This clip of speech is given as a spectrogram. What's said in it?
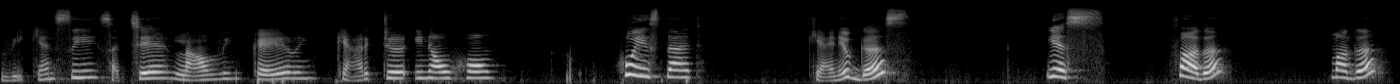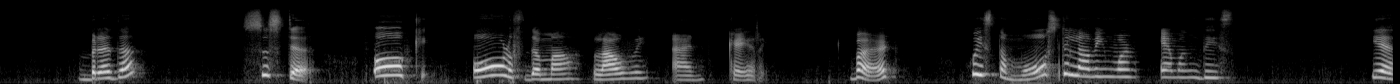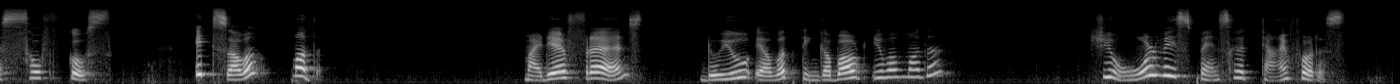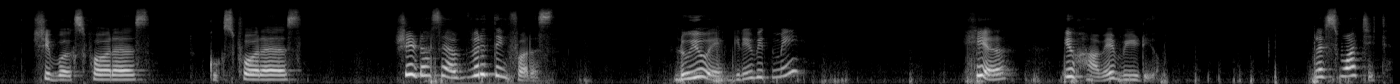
we can see such a loving, caring character in our home. Who is that? Can you guess? Yes, father, mother, brother, sister. Okay, all of them are loving and caring. But who is the most loving one among these? Yes, of course, it's our mother. My dear friends, do you ever think about your mother? She always spends her time for us. She works for us, cooks for us. She does everything for us. Do you agree with me? Here you have a video. Let's watch it.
